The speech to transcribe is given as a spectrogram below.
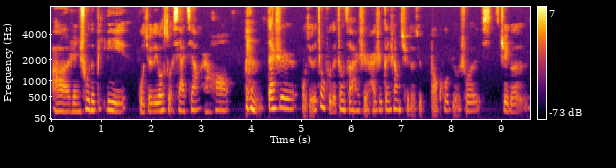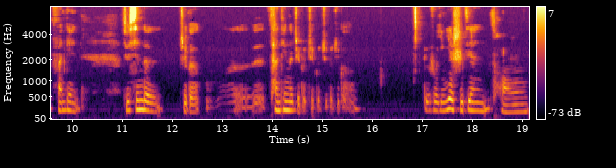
啊人数的比例，我觉得有所下降。然后，但是我觉得政府的政策还是还是跟上去的，就包括比如说这个饭店，就新的这个呃餐厅的这个这个这个这个比如说营业时间从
